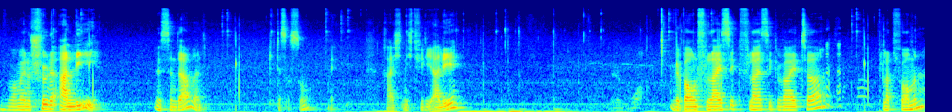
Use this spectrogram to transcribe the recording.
Dann machen wir eine schöne Allee. Was ist denn damit? Geht das auch so? Reicht nicht für die Allee. Wir bauen fleißig, fleißig weiter. Plattformen.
